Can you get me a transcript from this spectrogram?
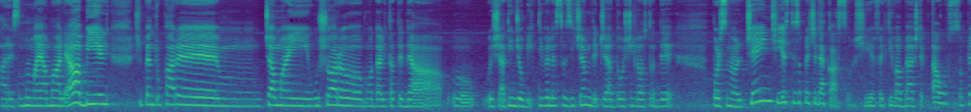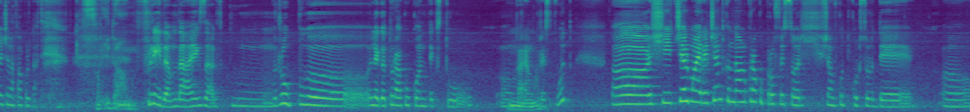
care sunt mult mai maleabili și pentru care cea mai ușoară modalitate de a uh, își atinge obiectivele, să zicem, de cea 25% de personal change, este să plece de acasă și efectiv abia așteptau să plece la facultate. Freedom! Freedom, da, exact. Rup uh, legătura cu contextul în mm. care am mhm. crescut. Uh, și cel mai recent, când am lucrat cu profesori și am făcut cursuri de uh,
